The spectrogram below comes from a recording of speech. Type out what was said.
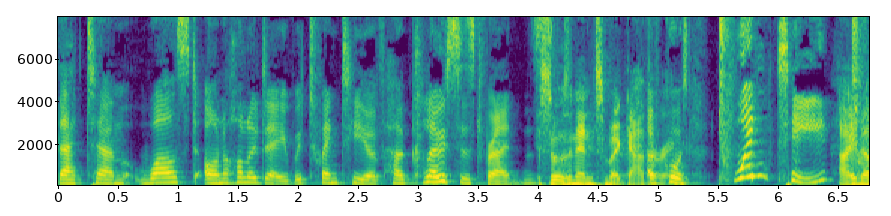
that um, whilst on holiday with 20 of her closest friends, So it was an intimate gathering. of course, 20, I know.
